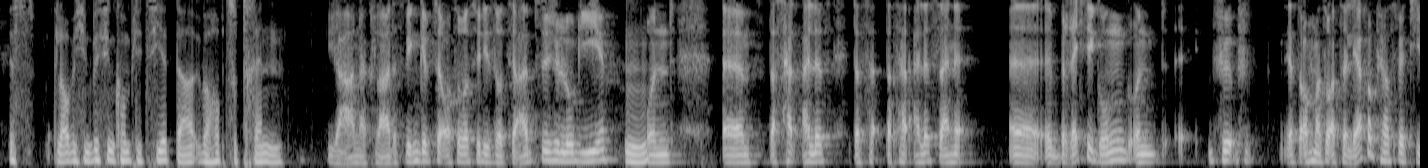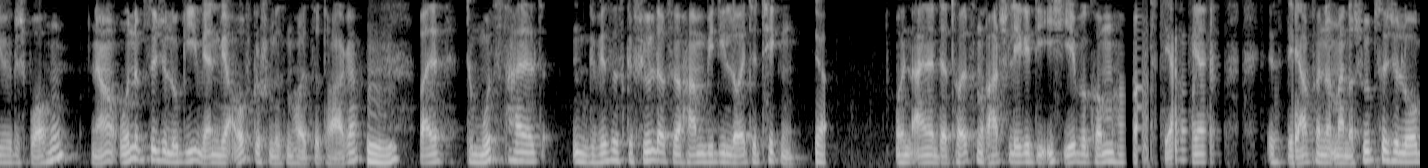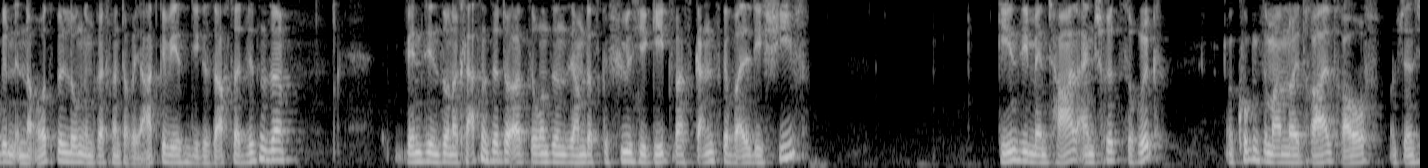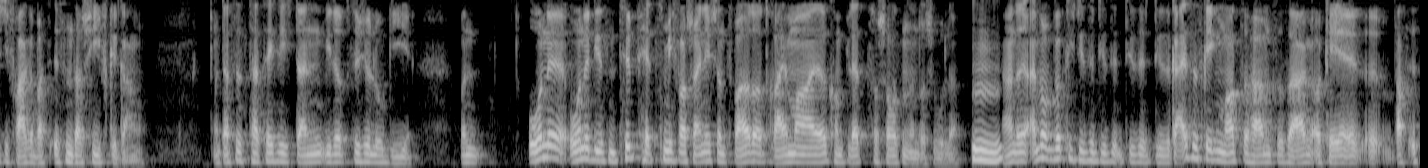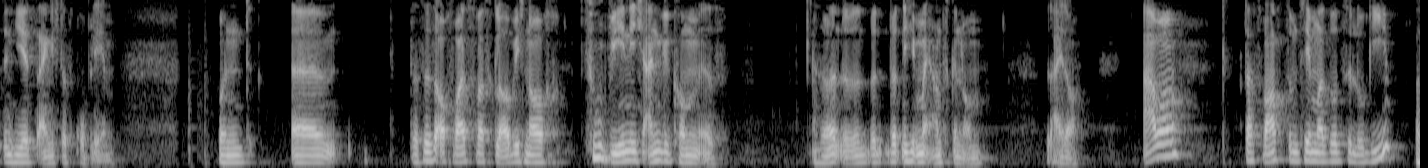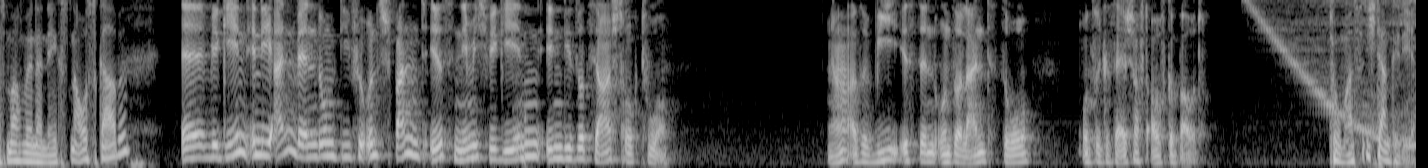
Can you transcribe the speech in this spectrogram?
ist, glaube ich, ein bisschen kompliziert, da überhaupt zu trennen. Ja, na klar. Deswegen gibt's ja auch sowas wie die Sozialpsychologie mhm. und ähm, das hat alles, das, das hat alles seine äh, Berechtigung und für, für jetzt auch mal so aus der Lehrerperspektive gesprochen, ja, ohne Psychologie werden wir aufgeschmissen heutzutage, mhm. weil du musst halt ein gewisses Gefühl dafür haben, wie die Leute ticken. Ja. Und einer der tollsten Ratschläge, die ich je bekommen habe, jetzt, ist der von meiner Schulpsychologin in der Ausbildung im Referendariat gewesen, die gesagt hat, wissen Sie, wenn Sie in so einer Klassensituation sind, Sie haben das Gefühl, hier geht was ganz gewaltig schief, gehen Sie mental einen Schritt zurück und gucken Sie mal neutral drauf und stellen sich die Frage, was ist denn da schiefgegangen? Und das ist tatsächlich dann wieder Psychologie. Und ohne, ohne diesen Tipp hätte es mich wahrscheinlich schon zwei oder dreimal komplett zerschossen in der Schule. Mhm. Ja, einfach wirklich diese, diese, diese, diese Geistesgegenwart zu haben, zu sagen, okay, äh, was ist denn hier jetzt eigentlich das Problem? Und äh, das ist auch was, was glaube ich noch zu wenig angekommen ist. Also wird nicht immer ernst genommen. Leider. Aber das war's zum Thema Soziologie. Was machen wir in der nächsten Ausgabe? Äh, wir gehen in die Anwendung, die für uns spannend ist, nämlich wir gehen in die Sozialstruktur. Ja, also wie ist denn unser Land so, unsere Gesellschaft aufgebaut? Thomas, ich danke dir.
